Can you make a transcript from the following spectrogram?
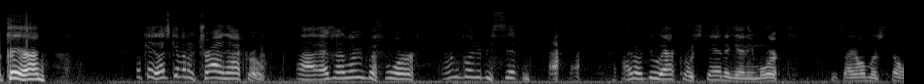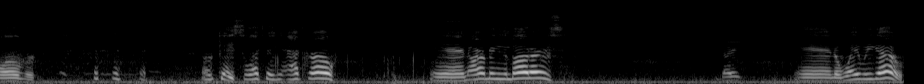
Okay, on. Okay, let's give it a try in acro. Uh, as I learned before, I'm going to be sitting. I don't do acro standing anymore since I almost fell over. okay, selecting acro and arming the motors. Okay, and away we go.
